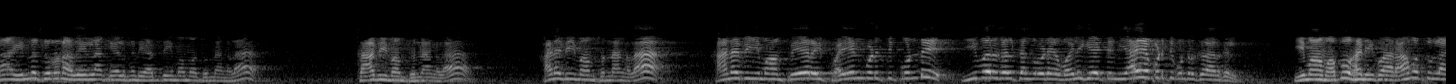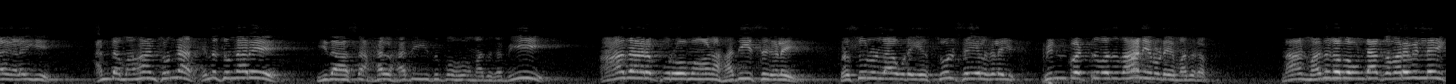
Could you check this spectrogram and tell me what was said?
நான் என்ன சொல்றேனோ அதையெல்லாம் கேளுங்க. அந்த இமாமா சொன்னாங்களா? சாபி இமாம் சொன்னாங்களா? ஹனபி இமாம் சொன்னாங்களா? ஹனபி இமாம் பேரை பயன்படுத்திக் கொண்டு இவர்கள் தங்களுடைய வழிகேட்டை நியாயப்படுத்திக் கொண்டிருக்கிறார்கள். இமாம் அபு ஹனிபா ராமத்துல்லாய் அழகி அந்த மகான் சொன்னார். என்ன சொன்னாரு? இதா சஹல் ஹதீஸ் போகும் மதுகபி ஆதாரப்பூர்வமான ஹதீசுகளை ரசூலுல்லாவுடைய சொல் செயல்களை பின்பற்றுவதுதான் என்னுடைய மதுகப் நான் மதுகபை உண்டாக்க வரவில்லை.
